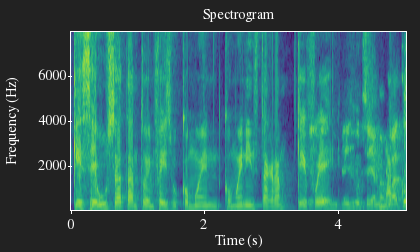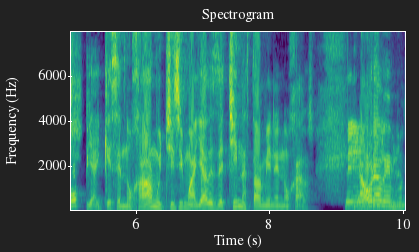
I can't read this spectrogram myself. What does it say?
que se usa tanto en Facebook como en, como en Instagram, que fue en Facebook se llama una Watch, copia y que se enojaban muchísimo allá desde China, estaban bien enojados. pero ahora que no vemos-.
